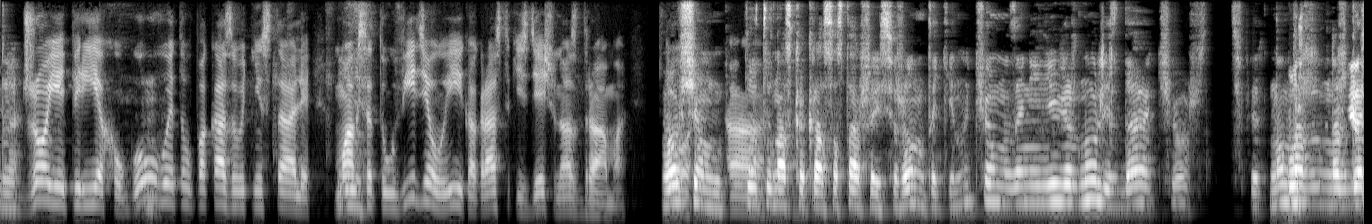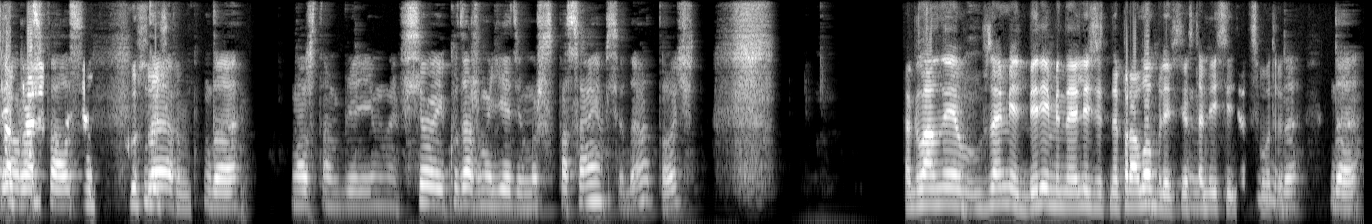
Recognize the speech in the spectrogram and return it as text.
Да. Джо ей переехал голову, этого показывать не стали. Макс это увидел, и как раз-таки здесь у нас драма. В общем, А. тут у нас как раз оставшиеся жены такие, ну чё, мы за ней не вернулись, да, чё ж теперь? Ну, наш, Может, наш теперь гарем распался. Да, Кусочком. да. Же там беременная. Все, и куда же мы едем? Мы же спасаемся, да, точно. А главное, заметь, беременная лезет на пролом, блядь, все остальные сидят, смотрят. Да, да.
